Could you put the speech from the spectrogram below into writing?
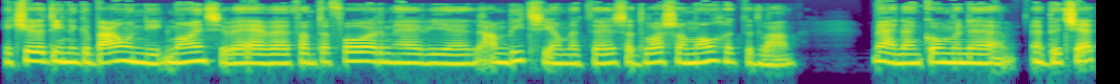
Ik zie dat in de gebouwen die ik mensen, we hebben van tevoren hebben je de ambitie om het zo dwars mogelijk te doen. Maar ja, dan komen de het budget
